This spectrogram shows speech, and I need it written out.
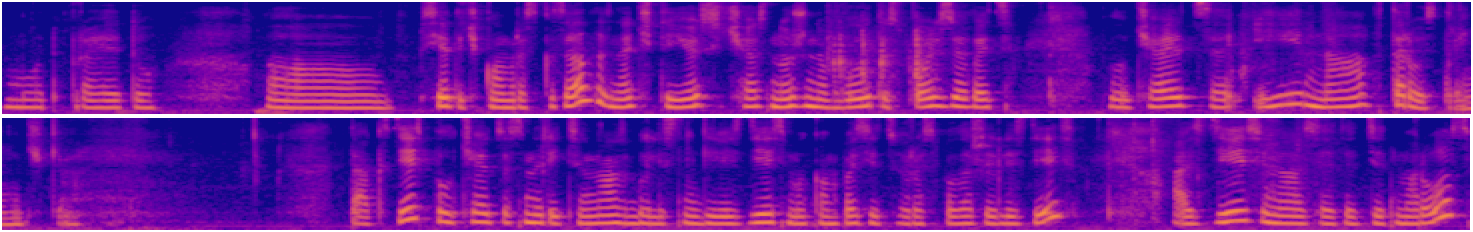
Вот про эту сеточку вам рассказала, значит, ее сейчас нужно будет использовать, получается, и на второй страничке. Так, здесь получается, смотрите, у нас были снегири здесь, мы композицию расположили здесь, а здесь у нас этот Дед Мороз,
